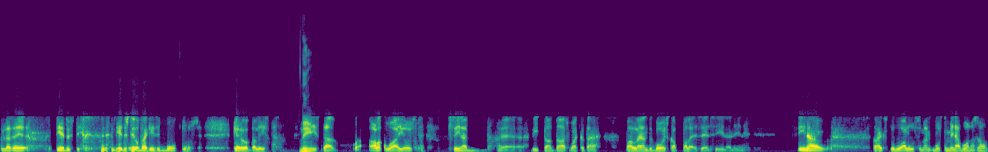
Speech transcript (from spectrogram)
kyllä se tietysti, tietysti on väkisin muuttunut se kerrontalista. Niin. Niistä alkuajoista. Siinä eh, viittaan taas vaikka tähän Palle and the Boys-kappaleeseen siinä, niin siinä 80-luvun alussa, mä en nyt muista minä vuonna se on,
